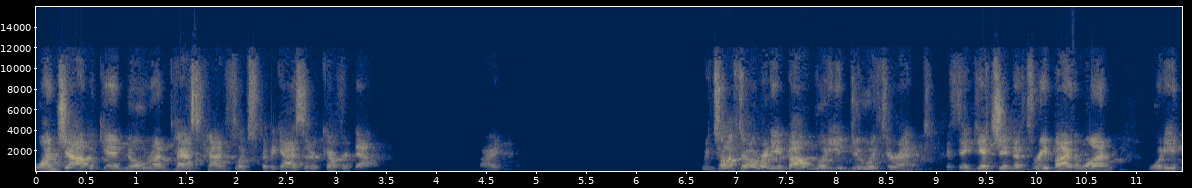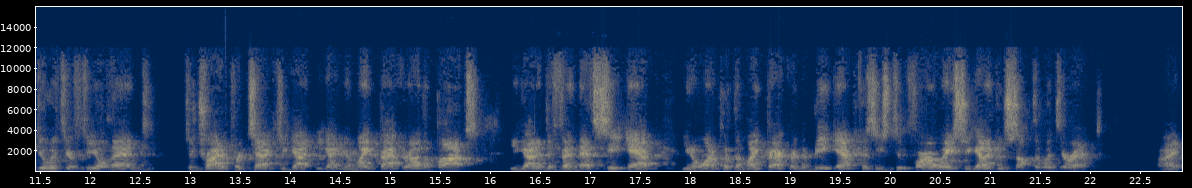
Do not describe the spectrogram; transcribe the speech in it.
One job again, no run pass conflicts for the guys that are covered now. All right. We talked already about what do you do with your end? If they get you in a three by one, what do you do with your field end to try to protect? You got you got your Mike backer out of the box. You got to defend that C gap. You don't want to put the Mike backer in the B gap because he's too far away. So you got to do something with your end. All right.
